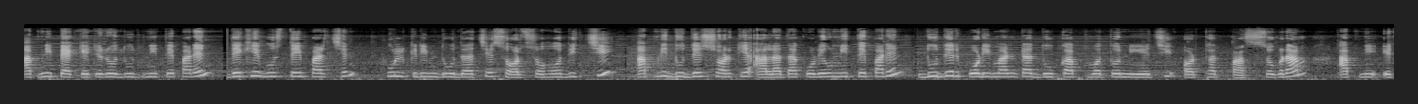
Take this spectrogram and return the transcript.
আপনি প্যাকেটেরও দুধ নিতে পারেন। দেখে বুঝতেই পারছেন, ফুল ক্রিম দুধ আছে, সর সহ দিচ্ছি। আপনি দুধের সরকে আলাদা করেও নিতে পারেন। দুধের পরিমাণটা দু কাপ মতো নিয়েছি, অর্থাৎ পাঁচশো গ্রাম। আপনি এর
